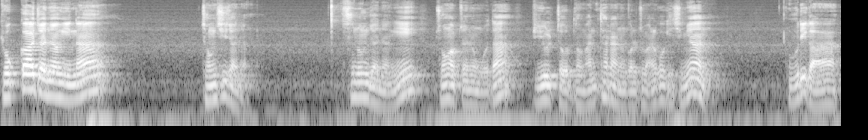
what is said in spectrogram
교과 전형이나 정시 전형, 수능 전형이 종합 전형보다 비율적으로 더 많다라는 걸 좀 알고 계시면 우리가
